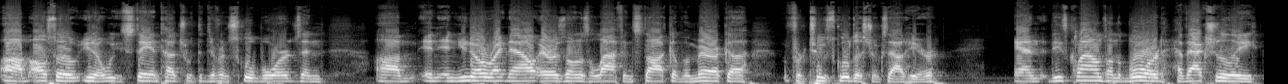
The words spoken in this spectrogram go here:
Um, also, you know, we stay in touch with the different school boards and. Um, and, and you know, right now, Arizona is a laughing stock of America for two school districts out here. And these clowns on the board have actually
